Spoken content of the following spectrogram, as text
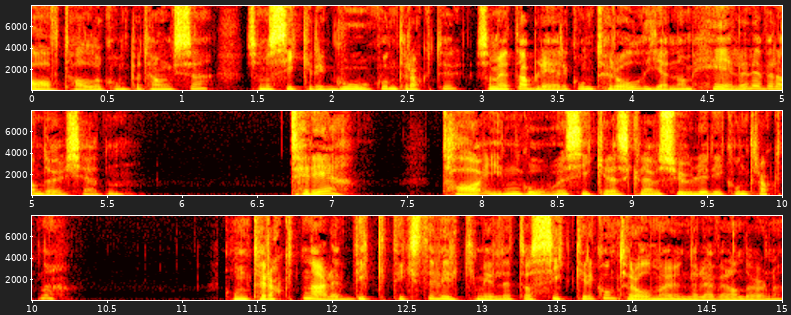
avtalekompetanse som sikrer gode kontrakter som etablerer kontroll gjennom hele leverandørkjeden. 3 ta inn gode sikkerhetsklausuler i kontraktene. Kontrakten er det viktigste virkemidlet til å sikre kontroll med underleverandørene.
